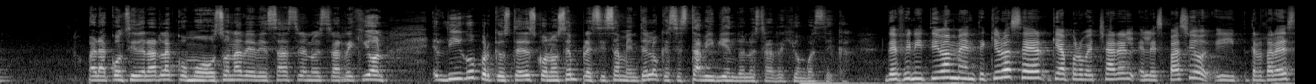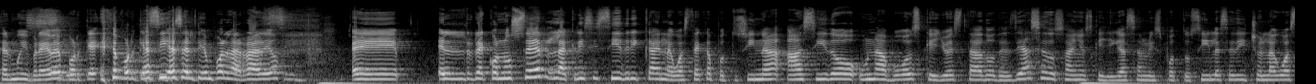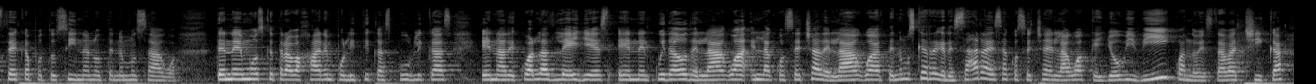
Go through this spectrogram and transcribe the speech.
para considerarla como zona de desastre en nuestra región. Digo porque ustedes conocen precisamente lo que se está viviendo en nuestra región huasteca. Definitivamente, quiero hacer que aprovechar el, espacio y trataré de ser muy breve porque, porque así es el tiempo en la radio. Eh, el reconocer la crisis hídrica en la Huasteca Potosina ha sido una voz que yo he estado desde hace dos años que llegué a San Luis Potosí. Les he dicho, en la Huasteca Potosina no tenemos agua. Tenemos que trabajar en políticas públicas, en adecuar las leyes, en el cuidado del agua, en la cosecha del agua. Tenemos que regresar a esa cosecha del agua que yo viví cuando estaba chica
